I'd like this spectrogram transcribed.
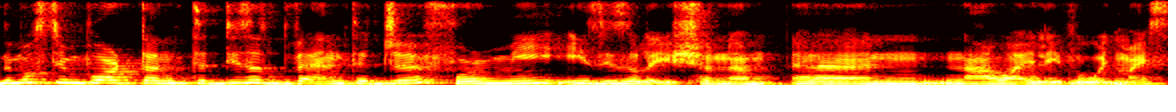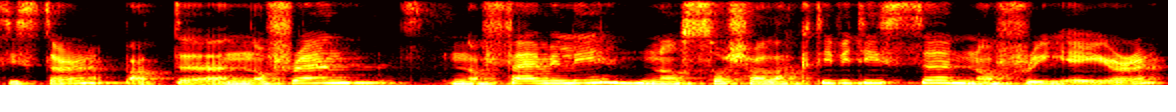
The most important disadvantage for me is isolation. Uh, now I live with my sister, but uh, no friends, no family, no social activities, no free air.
